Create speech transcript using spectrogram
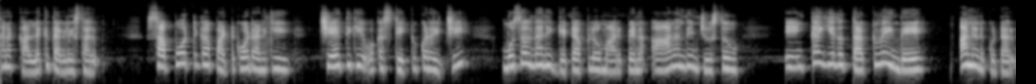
తన కళ్ళకి తగిలిస్తారు. సపోర్ట్గా పట్టుకోవడానికి చేతికి ఒక స్టిక్ కూడా ఇచ్చి ముసల్దాని గెటప్లో మారిపోయిన ఆనందిని చూస్తూ ఇంకా ఏదో తక్కువైందే అని అనుకుంటారు.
